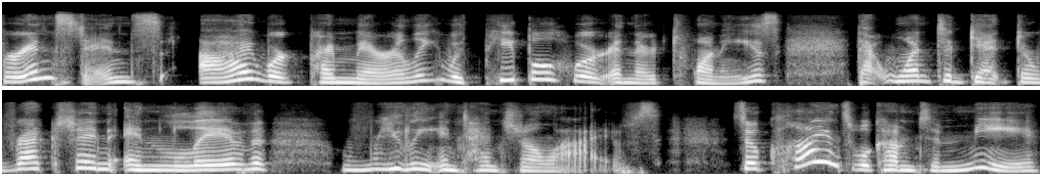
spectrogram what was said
For instance, I work primarily with people who are in their 20s that want to get direction and live really intentional lives. So, clients will come to me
